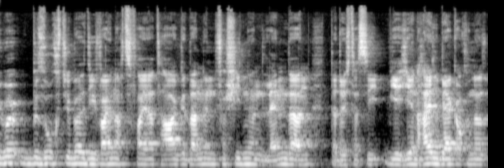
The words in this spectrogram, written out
über, besucht über die Weihnachtsfeiertage, dann in verschiedenen Ländern. Dadurch, dass sie, wir hier in Heidelberg auch in einer,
